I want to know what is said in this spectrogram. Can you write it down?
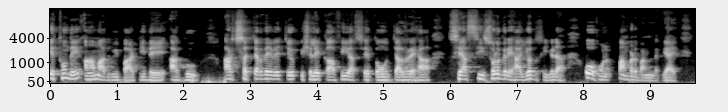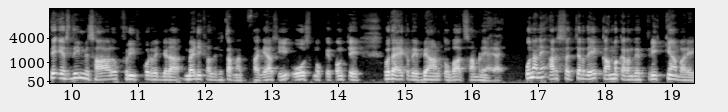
ਇੱਥੋਂ ਦੇ ਆਮ ਆਦਮੀ ਪਾਰਟੀ ਦੇ ਆਗੂ। ਅਰਸ਼ ਸੱਚਰ ਦੇ ਵਿੱਚ ਪਿਛਲੇ ਕਾਫੀ ਅਰਸੇ ਤੋਂ ਚੱਲ ਰਿਹਾ ਸਿਆਸੀ ਸੁਲਗ ਰਿਹਾ ਯੁੱਧ ਸੀ ਜਿਹੜਾ, ਉਹ ਹੁਣ ਭਾਂਬੜ ਬਣਨ ਲੱਗਿਆ ਹੈ ਤੇ ਇਸ ਦੀ ਮਿਸਾਲ ਫਰੀਦਕੋਟ ਵਿੱਚ ਜਿਹੜਾ ਮੈਡੀਕਲ ਦੇ ਵਿੱਚ ਧਰਨਾ ਦਿੱਤਾ ਗਿਆ ਸੀ, ਉਸ ਮੌਕੇ ਪਹੁੰਚੇ ਵਿਧਾਇਕ ਦੇ ਬਿਆਨ ਤੋਂ ਬਾਅਦ ਸਾਹਮਣੇ ਆਇਆ ਹੈ ਉਹਨਾਂ ਨੇ ਅਰਸ਼ ਸੱਚਰ ਦੇ ਕੰਮ ਕਰਨ ਦੇ ਤਰੀਕਿਆਂ ਬਾਰੇ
